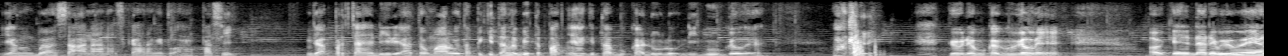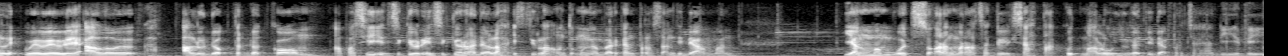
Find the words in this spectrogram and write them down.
Yang bahasa anak-anak sekarang itu apa sih? Nggak percaya diri atau malu. Tapi kita lebih tepatnya kita buka dulu di Google ya. Oke. Gue udah buka Google nih. Oke dari www www.alodokter.com apa sih insecure? Insecure adalah istilah untuk menggambarkan perasaan tidak aman yang membuat seseorang merasa gelisah, takut, malu hingga tidak percaya diri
